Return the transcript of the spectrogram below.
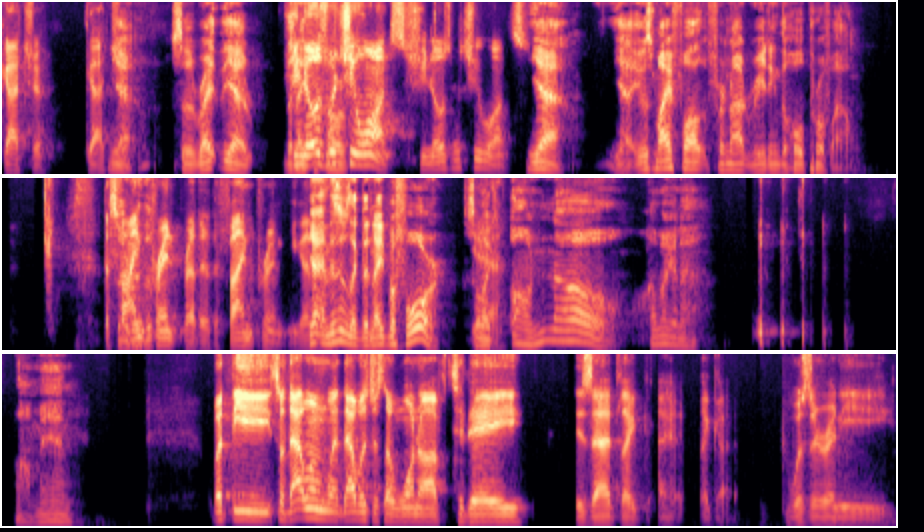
Gotcha. Gotcha. Yeah. So right, yeah. She knows before- what she wants. She knows what she wants. Yeah, yeah. It was my fault for not reading the whole profile. The So fine the- print, brother. The fine print. You got Yeah, and this was like the night before. So Yeah. like, oh no, how am I gonna? oh man. But the so that one went. That was just a one-off. Today, is that like uh, like a, was there any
